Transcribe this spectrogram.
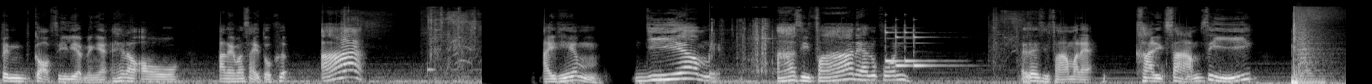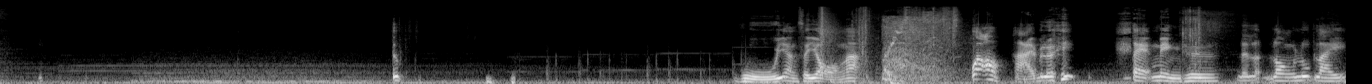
เป็นกรอบสี่เหลี่ยมอย่างเงี้ย ให้เราเอาอะไรมาใส่ตัวเครื่องอ่าไอเทม เยี่ยมอ่าสีฟ้าเนี่ยครับทุกคนได้สีฟ้ามาแล้วขาดอีกสามสีอึ๊บหูอย่างสยองอะ่ะว้าวหายไปเลย แตะเหม่งเธอแล้วลองรูปไลค์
